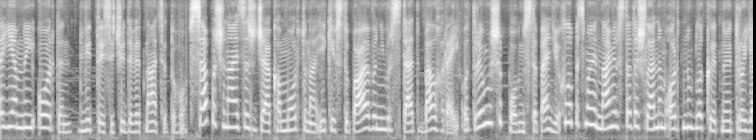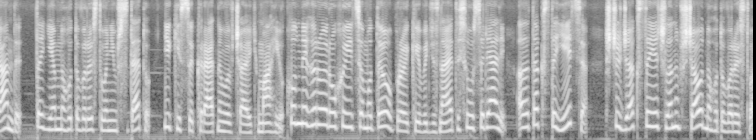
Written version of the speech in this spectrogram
Таємний орден 2019-го. Все починається з Джека Мортона, який вступає в університет Белгрей, отримавши повну стипендію. Хлопець має намір стати членом ордену блакитної троянди. Таємного товариства університету, які секретно вивчають магію. Головний герой рухається мотивом, про який ви дізнаєтеся у серіалі. Але так стається, що Джек стає членом ще одного товариства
